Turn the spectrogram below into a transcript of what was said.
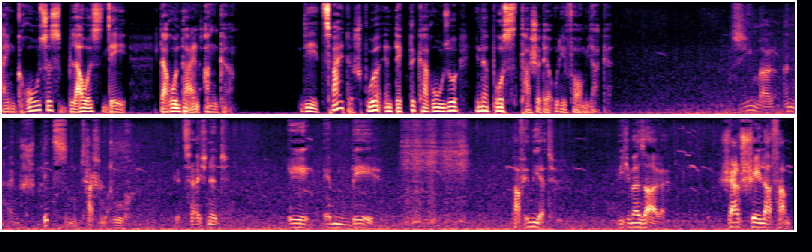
ein großes blaues D, darunter ein Anker. Die zweite Spur entdeckte Caruso in der Brusttasche der Uniformjacke. Sieh mal an, ein Spitzentaschentuch. Gezeichnet EMB. Parfümiert. Wie ich immer sage. Cherchez la femme.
